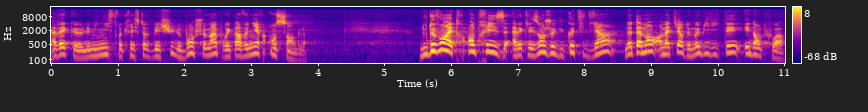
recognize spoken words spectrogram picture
avec euh, le ministre Christophe Béchu, le bon chemin pour y parvenir ensemble. Nous devons être en prise avec les enjeux du quotidien, notamment en matière de mobilité et d'emploi.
